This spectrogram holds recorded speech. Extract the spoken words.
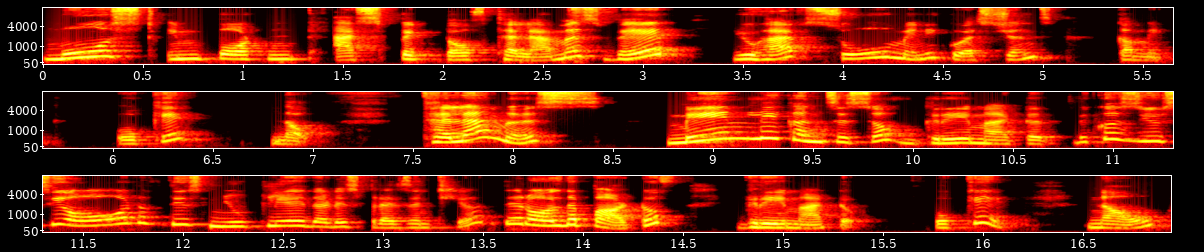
most important aspect of thalamus where you have so many questions coming. Okay. Now, thalamus mainly consists of gray matter because you see all of this nuclei that is present here, they're all the part of gray matter. Okay. Now,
